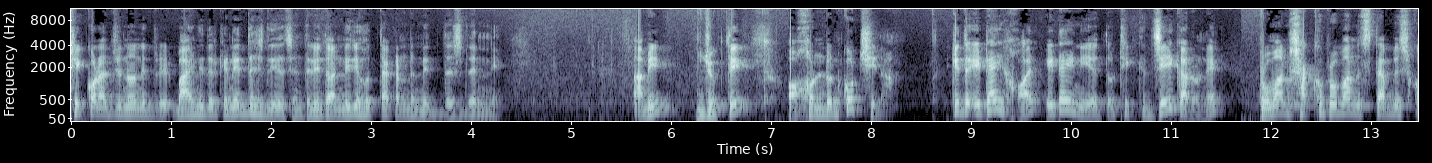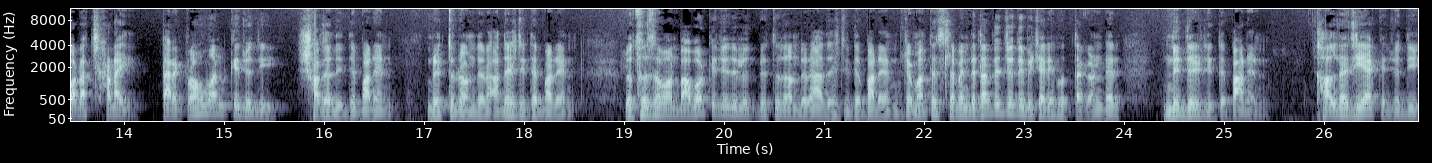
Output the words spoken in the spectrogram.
ঠিক করার জন্য বাহিনীদেরকে নির্দেশ দিয়েছেন। তিনি তো আর নিজে হত্যাকাণ্ডের নির্দেশ দেননি। আমি যুক্তি অখণ্ডন করছি না। কিন্তু এটাই হয়, এটাই নিয়ে তো ঠিক যেই কারণে প্রমাণ, সাক্ষ্য প্রমাণ স্ট্যাবলিশ করা ছাড়াই তারেক রহমানকে যদি সাজা দিতে পারেন, মৃত্যুদণ্ডের আদেশ দিতে পারেন, লুৎফুজ্জামান বাবরকে যদি মৃত্যুদণ্ডের আদেশ দিতে পারেন জামাতে ইসলামের নেতাদের যদি বিচারিক হত্যাকাণ্ডের নির্দেশ দিতে পারেন, খালদা জিয়াকে যদি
